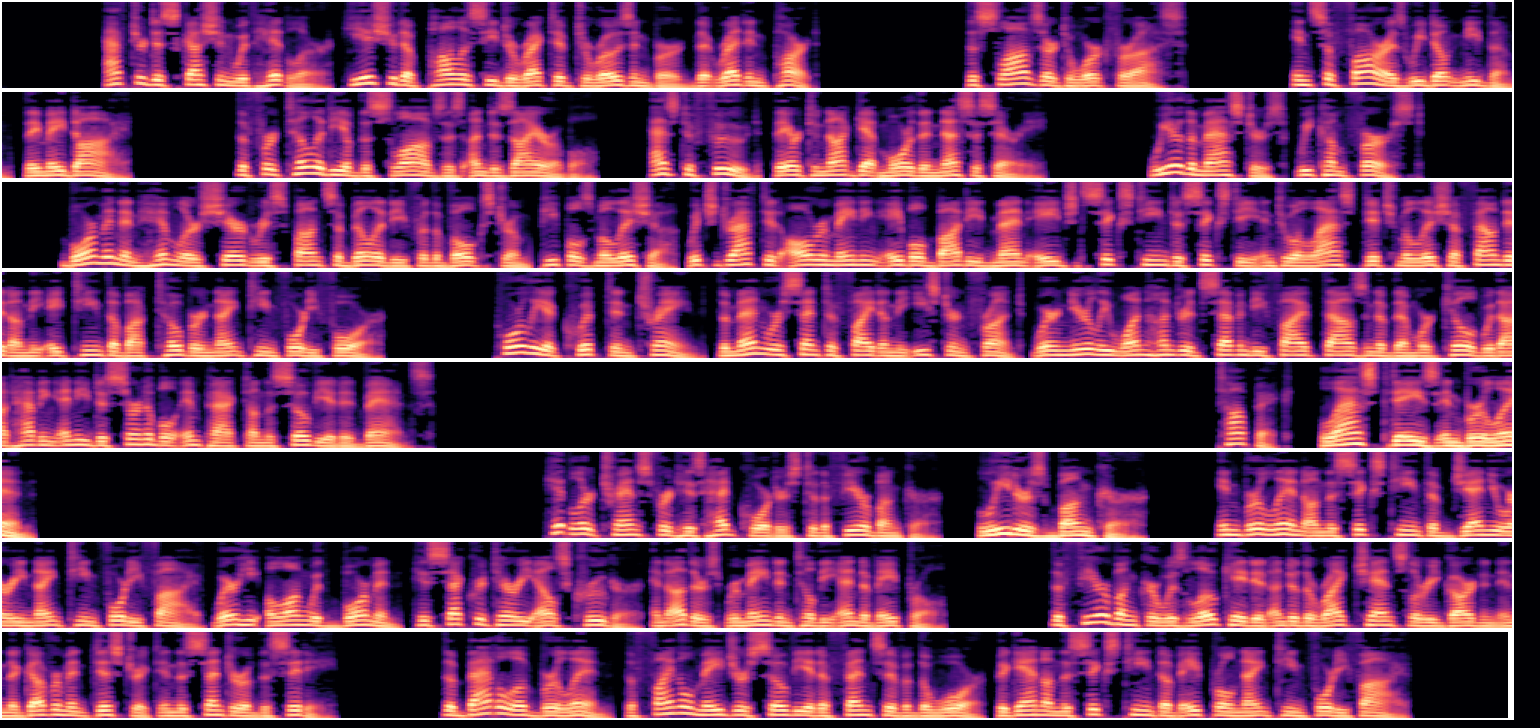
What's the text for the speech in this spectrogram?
After discussion with Hitler, he issued a policy directive to Rosenberg that read in part, The Slavs are to work for us. Insofar as we don't need them, they may die. The fertility of the Slavs is undesirable. As to food, they are to not get more than necessary. We are the masters, we come first. Bormann and Himmler shared responsibility for the Volkssturm People's Militia, which drafted all remaining able-bodied men aged 16 to 60 into a last-ditch militia founded on 18 October 1944. Poorly equipped and trained, the men were sent to fight on the Eastern Front, where nearly 175,000 of them were killed without having any discernible impact on the Soviet advance. Topic: Last days in Berlin. Hitler transferred his headquarters to the Führerbunker, Leader's Bunker, in Berlin on 16 January 1945, where he along with Bormann, his secretary Els Kruger, and others remained until the end of April. The Führerbunker was located under the Reich Chancellery Garden in the government district in the center of the city. The Battle of Berlin, the final major Soviet offensive of the war, began on 16 April 1945.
